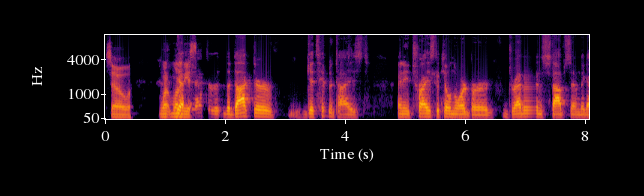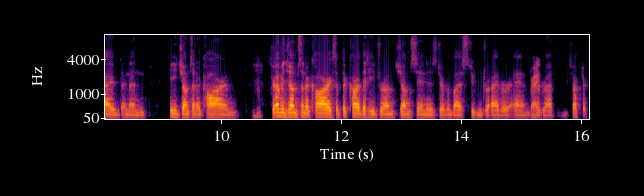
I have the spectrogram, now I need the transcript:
So one one yeah, of these, after the, the doctor gets hypnotized and he tries to kill Nordberg. Drebin stops him. The guy, and then he jumps in a car, and Mhm. Drebin jumps in a car. Except the car that he drum, jumps in is driven by a student driver and Right. driving instructor.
